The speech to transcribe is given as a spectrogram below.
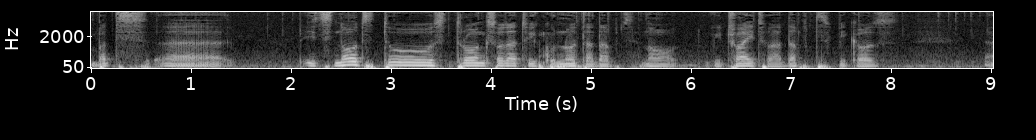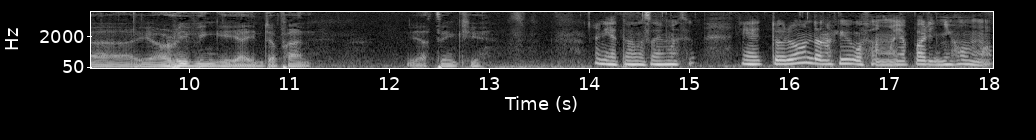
but uh, it's not too strong so that we could not adapt. No, we try to adapt because uh, we are living here in Japan. Yeah, thank you. ありがとうございます。えーっと、ルワンダのヒューゴさんもやっぱり日本は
